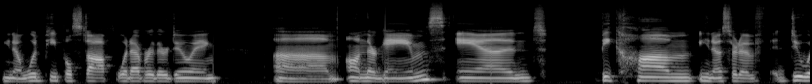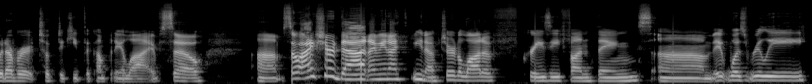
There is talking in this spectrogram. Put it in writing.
you know would people stop whatever they're doing um, on their games and become you know sort of do whatever it took to keep the company alive so um, so I shared that. I mean, I you know shared a lot of crazy fun things. Um, it was really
